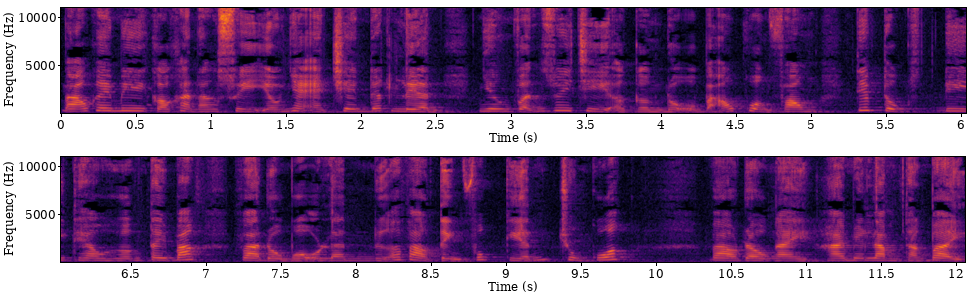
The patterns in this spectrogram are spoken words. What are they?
Bão Gemi có khả năng suy yếu nhẹ trên đất liền nhưng vẫn duy trì ở cường độ bão cuồng phong, tiếp tục đi theo hướng Tây Bắc và đổ bộ lần nữa vào tỉnh Phúc Kiến, Trung Quốc vào đầu ngày 25 tháng 7.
